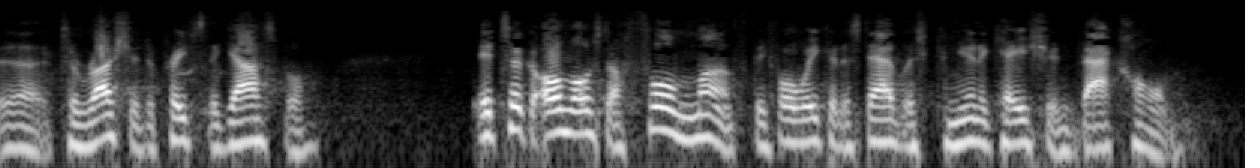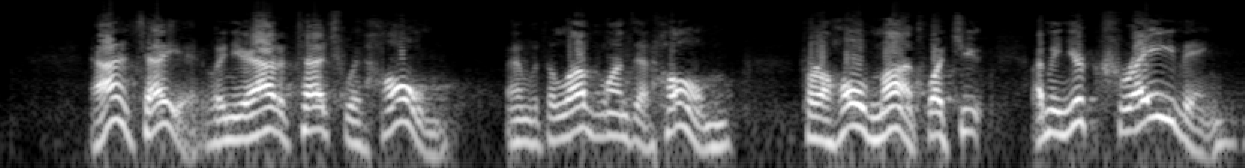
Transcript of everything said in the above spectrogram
uh, to Russia to preach the gospel. It took almost a full month before we could establish communication back home. And I tell you, when you're out of touch with home and with the loved ones at home for a whole month, what you, I mean, you're craving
